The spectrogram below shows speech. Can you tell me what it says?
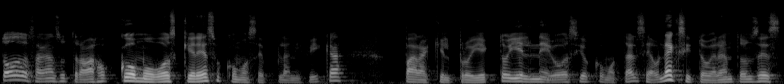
todos hagan su trabajo como vos querés o como se planifica para que el proyecto y el negocio como tal sea un éxito, ¿verdad? Entonces,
